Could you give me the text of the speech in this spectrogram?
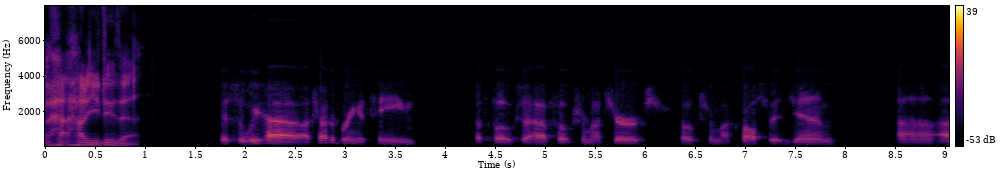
how, how do you do that? Have I try to bring a team of folks. I have folks from my church, folks from my CrossFit gym. Uh, I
